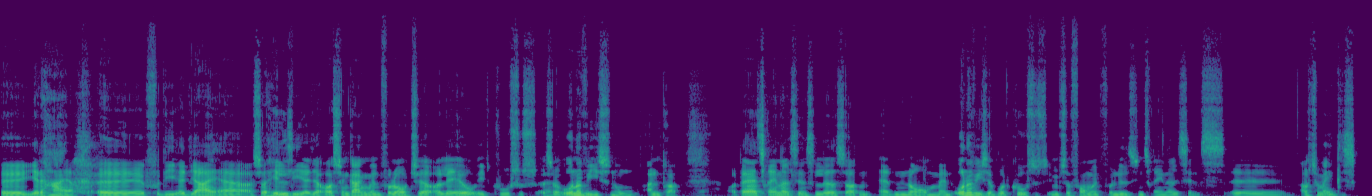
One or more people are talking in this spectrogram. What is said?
Øh, ja, det har jeg. Øh, fordi at jeg er så heldig, at jeg også engang imellem får lov til at lave et kursus, ja. altså undervise nogle andre. Og der er trænerlicensen lavet sådan, at når man underviser på et kursus, så får man fornyet sin trænerlicens øh, automatisk.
